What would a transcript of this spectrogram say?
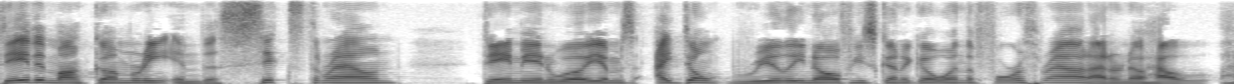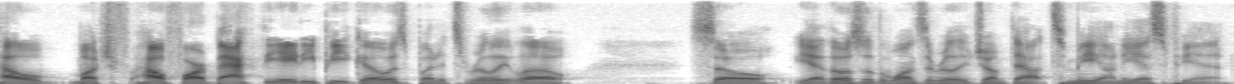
David Montgomery in the sixth round. Damien Williams, I don't really know if he's going to go in the fourth round. I don't know how how much how far back the ADP goes, but it's really low. So yeah, those are the ones that really jumped out to me on ESPN.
